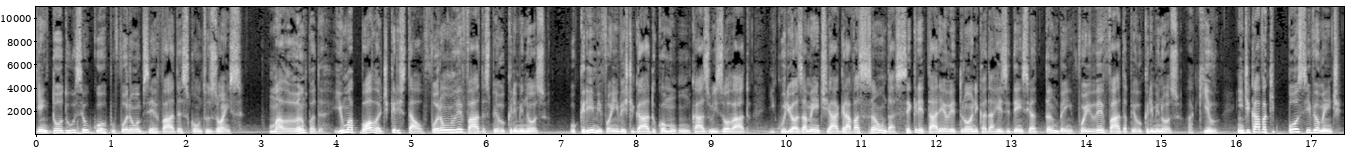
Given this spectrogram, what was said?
e em todo o seu corpo foram observadas contusões. Uma lâmpada e uma bola de cristal foram levadas pelo criminoso. O crime foi investigado como um caso isolado e, curiosamente, a gravação da secretária eletrônica da residência também foi levada pelo criminoso. Aquilo indicava que possivelmente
